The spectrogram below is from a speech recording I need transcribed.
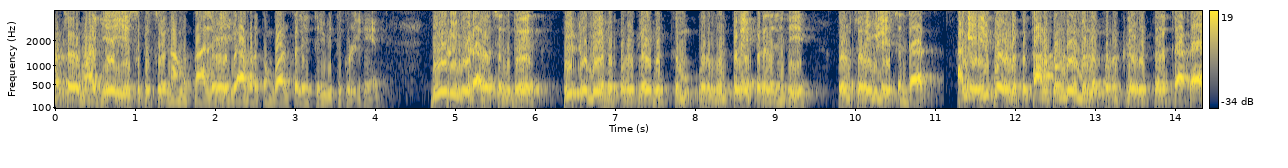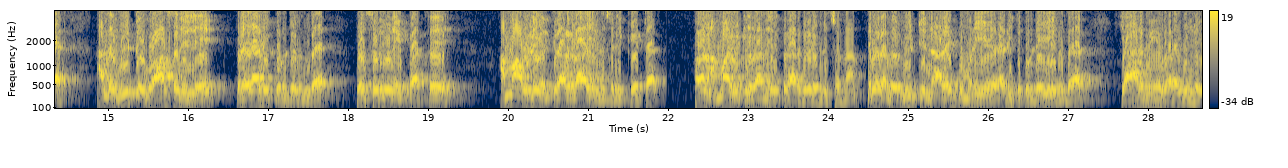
மற்றவருமாகிய இயேசு கிறிஸ்துவை நாமத்தினாலே யாவருக்கும் வாழ்த்தலை தெரிவித்துக் கொள்கிறேன். வீடு வீடாக சென்று வீட்டு உபயோகப் பொருட்களை விற்கும் ஒரு விற்பனை பிரதிநிதி ஒரு தெருவிலே சென்றார். அங்கே இருப்பவர்களுக்கு தான் கொண்டு வந்துள்ள பொருட்களை விற்பதற்காக அந்த வீட்டு வாசலிலே விளையாடிக் கொண்டிருந்த ஒரு சிறுவனை பார்த்து அம்மா உள்ளே இருக்கிறார்களா? என்று சொல்லி கேட்டார். அவன் அம்மா வீட்டில் தான் இருக்கிறார்கள் என்று சொன்னான். இவர் அந்த வீட்டின் அழைப்பு மணியை அடித்துக் கொண்டே இருந்தார். யாருமே வரவில்லை.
